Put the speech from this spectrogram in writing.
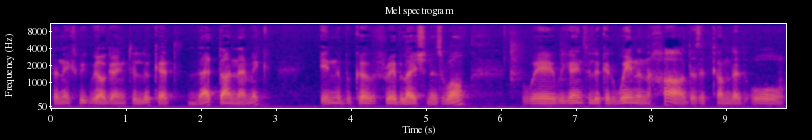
So next week we are going to look at that dynamic in the book of Revelation as well, where we're going to look at when and how does it come that all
